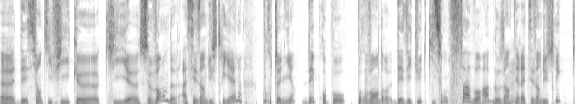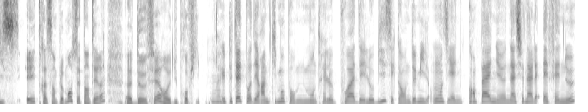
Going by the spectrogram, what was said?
euh, des scientifiques euh, qui euh, se vendent à ces industriels pour tenir des propos, pour vendre des études qui sont favorables aux intérêts de ces industries, qui est très simplement cet intérêt euh, de faire euh, du profit. Et peut-être pour dire un petit mot pour montrer le poids des lobbies, c'est qu'en 2011, il y a une campagne nationale FNE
